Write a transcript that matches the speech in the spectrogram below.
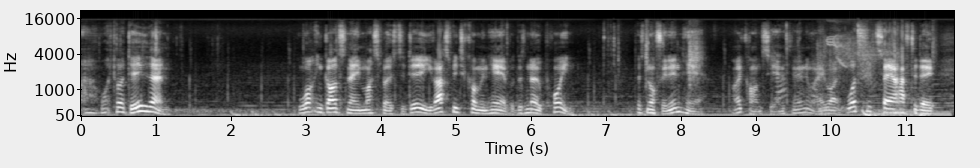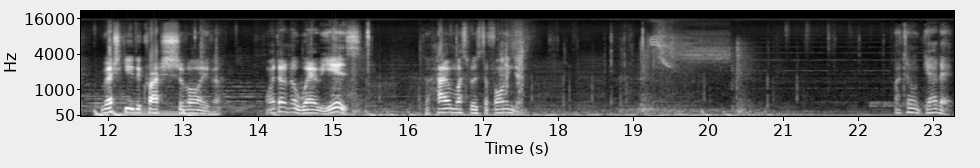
Oh, what do I do then? What in God's name am I supposed to do? You've asked me to come in here, but there's no point. There's nothing in here. I can't see anything anyway. Right, what does it say I have to do? Rescue the crash survivor. Well, I don't know where he is. So how am I supposed to find him? I don't get it.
